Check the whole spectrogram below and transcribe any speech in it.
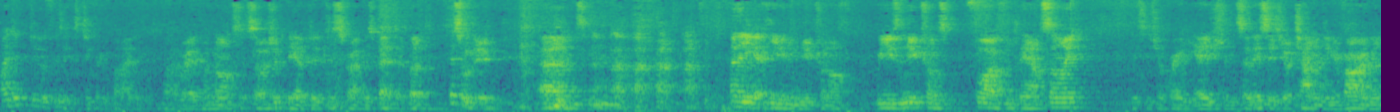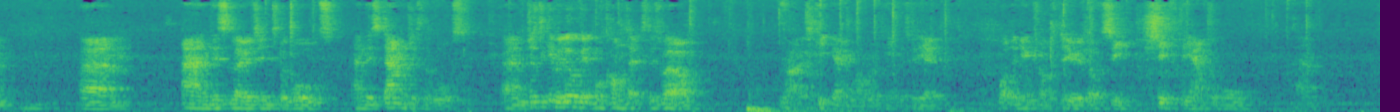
I did do a physics degree, by, by the way, of my master's, so I should be able to describe this better, but this will do. Um, and then you get helium and neutron off. We use the neutrons fly off into the outside. This is your radiation, so this is your challenging environment. Um, and this loads into the walls, and this damages the walls. Um, just to give a little bit more context as well, right, let's keep going while we're looking at this video. What the neutrons do is obviously shift the outer wall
